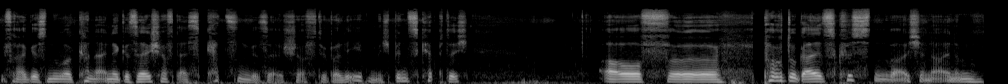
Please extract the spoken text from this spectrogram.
die Frage ist nur, kann eine Gesellschaft als Katzengesellschaft überleben? Ich bin skeptisch. Auf äh, Portugals Küsten war ich in einem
